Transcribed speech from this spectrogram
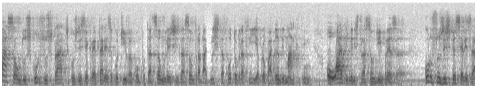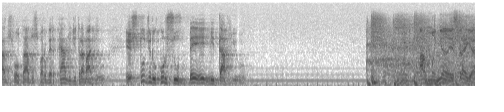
Faça um dos cursos práticos de secretária executiva, computação, legislação trabalhista, fotografia, propaganda e marketing ou administração de empresa. Cursos especializados voltados para o mercado de trabalho. Estude no curso BMW. Amanhã estreia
